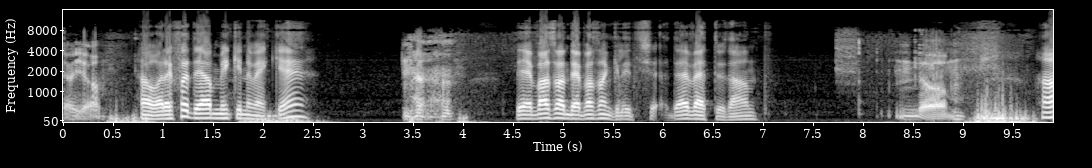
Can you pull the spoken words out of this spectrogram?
Ja, ja. hører deg for der mikken er vekke? Det er bare sånn, det er bare sånn glitch. Det vet du, sant? ja. Ja,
